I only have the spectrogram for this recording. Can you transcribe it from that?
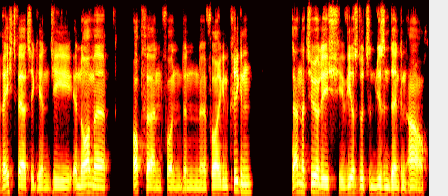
rechtfertigen die enorme Opfern von den äh, vorigen Kriegen, dann natürlich wirst du zu diesem Denken auch.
